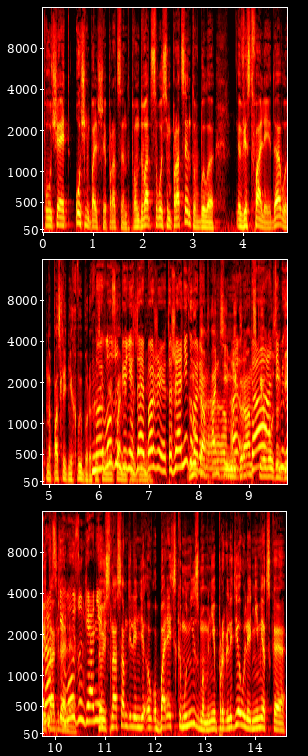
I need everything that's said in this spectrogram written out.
получает очень большие проценты. По-моему, 28% было в Вестфалии, да, вот на последних выборах. Ну и лозунги у них, дай боже, это же они говорят. Ну там антииммигрантские а, да, лозунги и так далее. лозунги, они... То есть, на самом деле, борясь с коммунизмом, не проглядела ли немецкая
